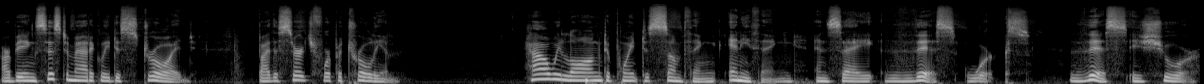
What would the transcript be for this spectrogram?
are being systematically destroyed by the search for petroleum. How we long to point to something, anything, and say, This works. This is sure.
